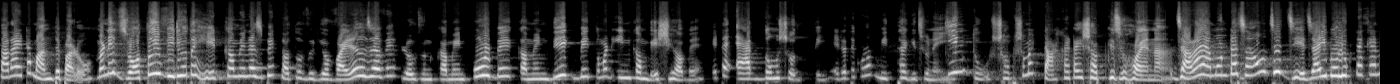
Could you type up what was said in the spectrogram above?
তারা এটা মানতে পারো। মানে যতই ভিডিওতে হেড কমেন্ট আসবে, তত ভিডিও ভাইরাল যাবে, লোকজন কমেন্ট পড়বে কমেন্ট দেখবে, তোমার ইনকাম বেশি হবে। এটা একদম সত্যি। এটাতে কোনো মিথ্যা কিছু নেই। কিন্তু সবসময় টাকাটাই সবকিছু হয় না। যারা এমনটা চাও যে যে যাই বলুক না কেন,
